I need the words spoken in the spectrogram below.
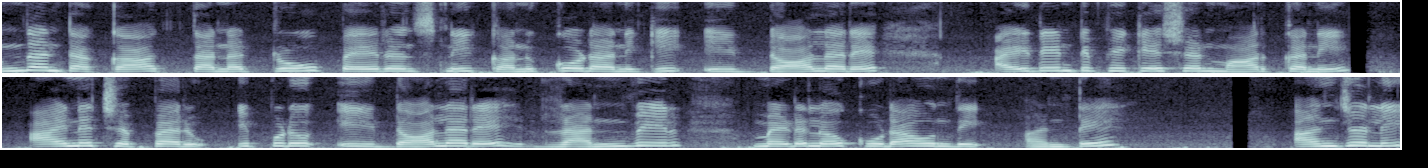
ఉందంటక్క. తన ట్రూ పేరెంట్స్ని కనుక్కోవడానికి ఈ డాలరే ఐడెంటిఫికేషన్ మార్క్ అని ఆయన చెప్పారు. ఇప్పుడు ఈ డాలరే రణ్వీర్ మెడలో కూడా ఉంది. అంటే అంజలి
